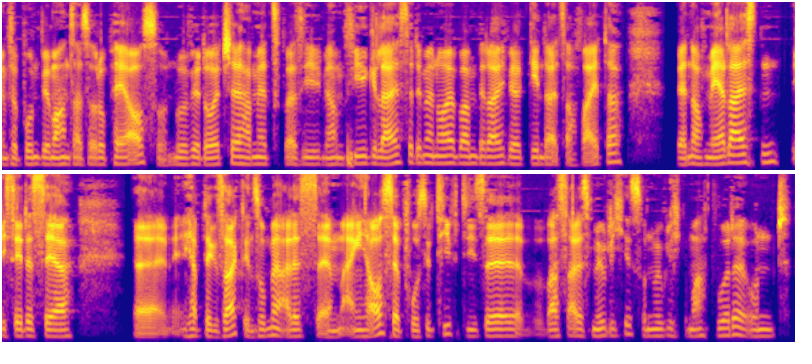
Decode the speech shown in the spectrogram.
im Verbund, wir machen es als Europäer auch so. Nur wir Deutsche haben jetzt quasi, wir haben viel geleistet im erneuerbaren Bereich, wir gehen da jetzt auch weiter werden auch mehr leisten. Ich sehe das sehr, äh, ich habe dir gesagt, in Summe alles ähm, eigentlich auch sehr positiv, diese, was alles möglich ist und möglich gemacht wurde. Und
